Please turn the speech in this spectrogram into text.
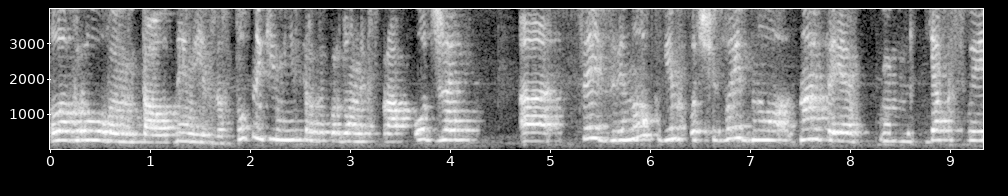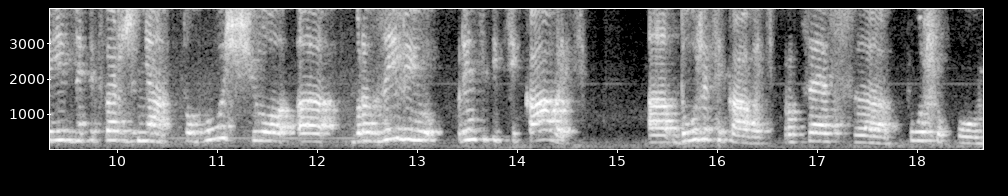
Лавровим та одним із заступників міністра закордонних справ. Отже, е, цей дзвінок він очевидно, знаєте, як своєрідне підтвердження того, що е, Бразилію в принципі цікавить, дуже цікавить процес пошуку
